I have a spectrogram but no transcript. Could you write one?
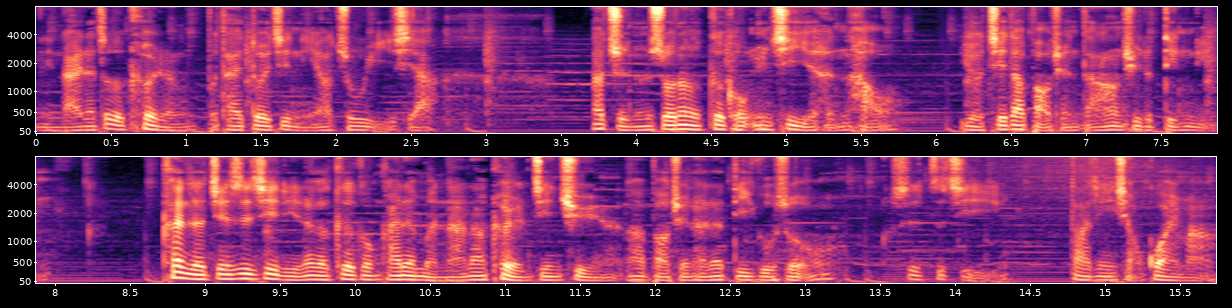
你来的这个客人不太对劲，你要注意一下。”那只能说那个各工运气也很好，有接到保全打上去的叮咛。看着监视器里那个各工开的门啊，那客人进去，然后保全还在嘀咕说：“哦，是自己。”大惊小怪嘛，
